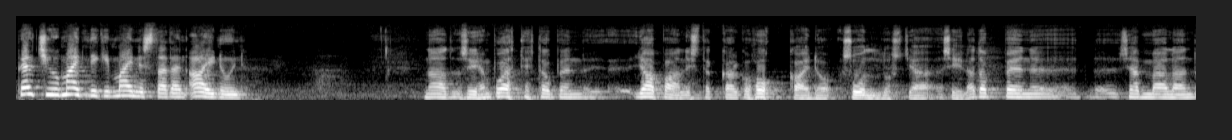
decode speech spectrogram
Pöytsiu maitnikin mainostaa tämän ainuin. No, siihen puheenjohtajan Japanista karko Hokkaido sullust ja sillä toppen sämmälän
